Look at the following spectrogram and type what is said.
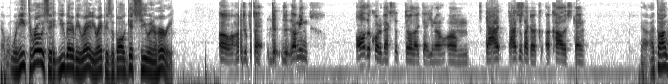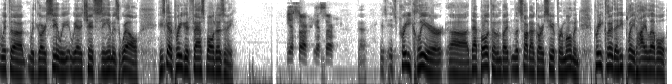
yeah. When he throws it, you better be ready, right? Because the ball gets to you in a hurry. Oh, 100%. I mean, all the quarterbacks that throw like that, you know. Um, that that's just like a, a college thing. Yeah, I thought with uh, with Garcia, we, we had a chance to see him as well. He's got a pretty good fastball, doesn't he? Yes, sir. Yes, sir. Yeah. It's, it's pretty clear uh, that both of them, but let's talk about Garcia for a moment. Pretty clear that he played high level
